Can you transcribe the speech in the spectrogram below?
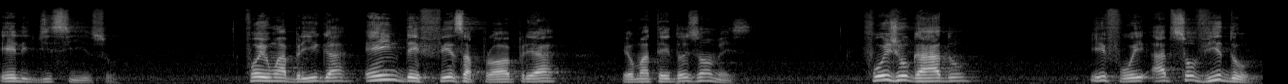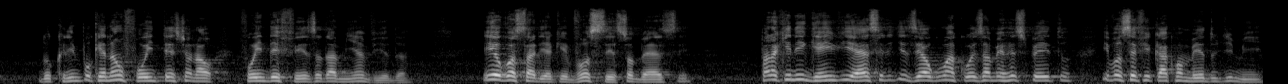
ele disse isso. Foi uma briga em defesa própria. Eu matei dois homens. Fui julgado e fui absolvido do crime porque não foi intencional, foi em defesa da minha vida. E eu gostaria que você soubesse, para que ninguém viesse lhe dizer alguma coisa a meu respeito e você ficar com medo de mim.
